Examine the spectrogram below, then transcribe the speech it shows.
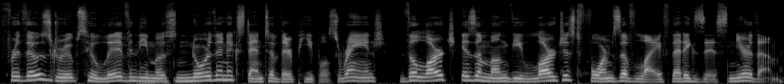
For those groups who live in the most northern extent of their people's range, the larch is among the largest forms of life that exist near them,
